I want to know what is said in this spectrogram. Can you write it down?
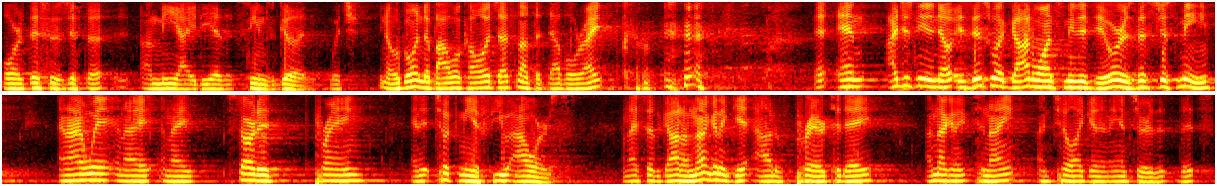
or this is just a, a me idea that seems good. Which, you know, going to Bible college, that's not the devil, right? and I just need to know, is this what God wants me to do or is this just me? And I went and I, and I started praying and it took me a few hours. And I said, God, I'm not going to get out of prayer today I'm not going to tonight until I get an answer that, that's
